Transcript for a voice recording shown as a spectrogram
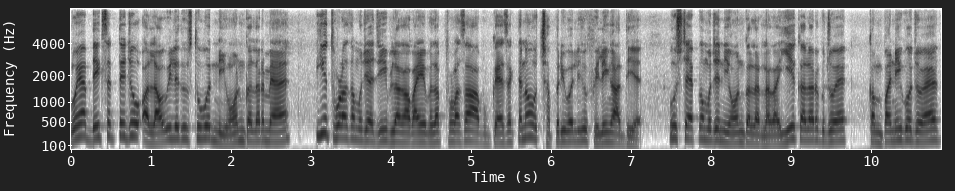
वही आप देख सकते हैं जो अलाउल है दोस्तों, वो नियॉन कलर में आया ये थोड़ा सा मुझे अजीब लगा भाई मतलब थोड़ा सा आप कह सकते हैं ना, वो छपरी वाली जो फीलिंग आती है, उस टाइप का मुझे नियॉन कलर लगा। ये कलर जो है कंपनी को जो है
